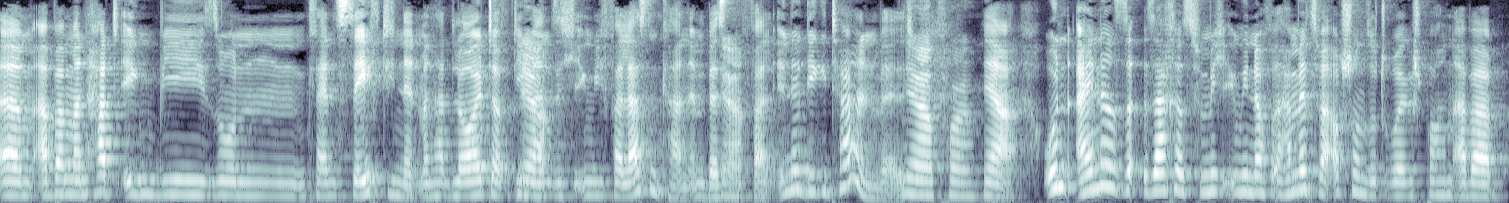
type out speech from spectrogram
Ähm, aber man hat irgendwie so ein kleines Safety-Net. Man hat Leute, auf die ja. man sich irgendwie verlassen kann, im besten ja. Fall, in der digitalen Welt. Ja, voll. Ja. Und eine Sache ist für mich irgendwie noch, haben wir zwar auch schon so drüber gesprochen, aber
